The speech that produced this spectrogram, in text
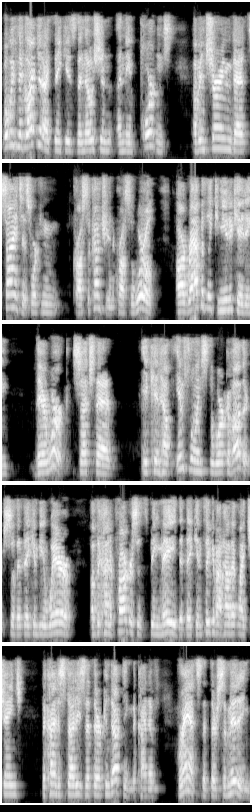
What we've neglected, I think, is the notion and the importance of ensuring that scientists working across the country and across the world are rapidly communicating their work such that it can help influence the work of others so that they can be aware of the kind of progress that's being made that they can think about how that might change the kind of studies that they're conducting, the kind of grants that they're submitting,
